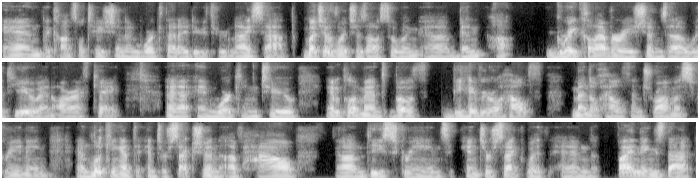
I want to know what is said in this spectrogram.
and the consultation and work that I do through NYSAP, much of which has also uh, been great collaborations uh, with you and RFK uh, in working to implement both behavioral health, mental health, and trauma screening, and looking at the intersection of how um, these screens intersect with and findings that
